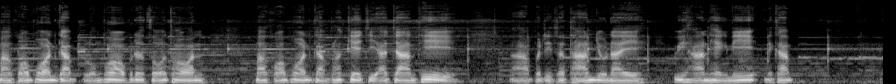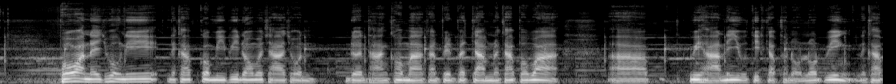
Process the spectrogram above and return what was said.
มาขอพรกับหลวงพ่อพุทธโสธร มาขอพรกับพระเกจิอาจารย์ที่ประดิษฐานอยู่ในวิหารแห่งนี้นะครับ เพราะว่าในช่วงนี้นะครับก็มีพี่น้องประชาชนเดินทางเข้ามากันเป็นประจำนะครับ เพราะว่าวิหารนี้อยู่ติดกับถนนรถวิ่งนะครับ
